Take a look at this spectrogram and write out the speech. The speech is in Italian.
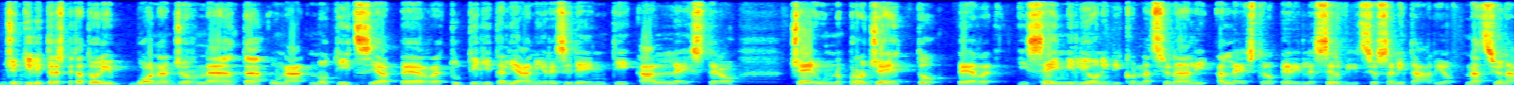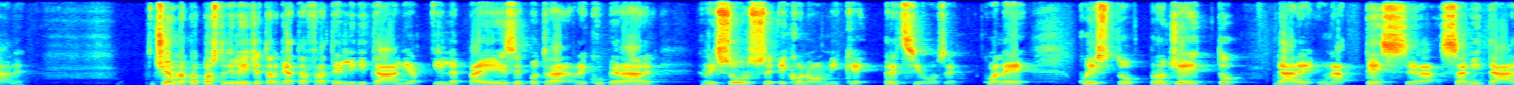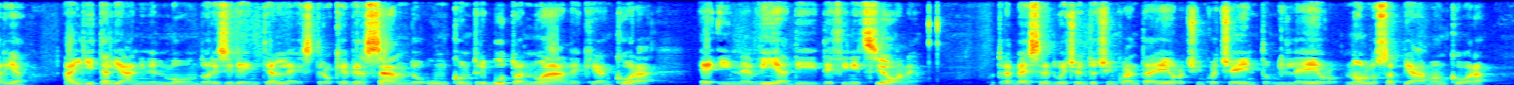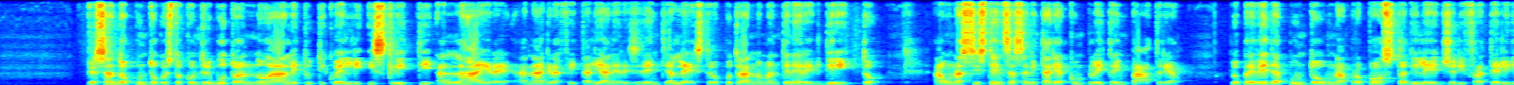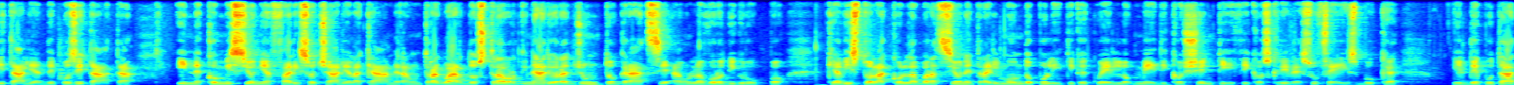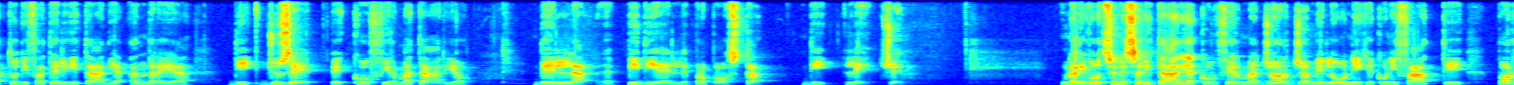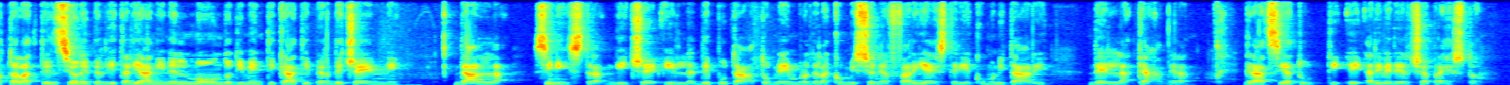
Gentili telespettatori, buona giornata. Una notizia per tutti gli italiani residenti all'estero. C'è un progetto per i 6 milioni di connazionali all'estero per il Servizio Sanitario Nazionale. C'è una proposta di legge targata Fratelli d'Italia. Il Paese potrà recuperare risorse economiche preziose. Qual è questo progetto? Dare una tessera sanitaria agli italiani nel mondo residenti all'estero che versando un contributo annuale che ancora è in via di definizione, potrebbe essere 250 euro, 500, 1000 euro, non lo sappiamo ancora, versando appunto questo contributo annuale tutti quelli iscritti all'AIRE, Anagrafe Italiane Residenti all'Estero, potranno mantenere il diritto a un'assistenza sanitaria completa in patria, lo prevede appunto una proposta di legge di Fratelli d'Italia depositata in Commissioni Affari Sociali alla Camera, un traguardo straordinario raggiunto grazie a un lavoro di gruppo che ha visto la collaborazione tra il mondo politico e quello medico-scientifico, scrive su Facebook il deputato di Fratelli d'Italia Andrea Di Giuseppe, cofirmatario della eh, PDL proposta di legge. Una rivoluzione sanitaria, conferma Giorgia Meloni, che con i fatti porta l'attenzione per gli italiani nel mondo dimenticati per decenni dalla sinistra, dice il deputato membro della Commissione Affari Esteri e Comunitari della Camera. Grazie a tutti e arrivederci a presto.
